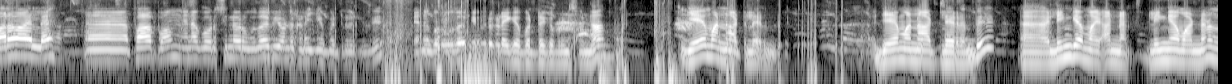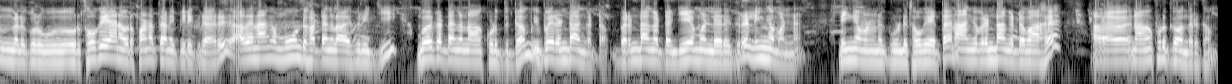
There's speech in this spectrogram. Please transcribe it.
பரவாயில்ல. பார்ப்போம். எனக்கு ஒரு சின்ன ஒரு உதவி ஒன்று கிடைக்கப்பட்டிருக்குது. எனக்கு ஒரு உதவி ஒன்று கிடைக்கப்பட்டிருக்கு அப்படின்னு சொன்னால் ஏமன் நாட்டில் இருந்து ஜேமன் நாட்டில் இருந்து அஹ், லிங்கம் அண்ணன். லிங்கம் அண்ணன் உங்களுக்கு ஒரு ஒரு தொகையான ஒரு பணத்தை அனுப்பியிருக்கிறாரு. அதை நாங்கள் மூன்று கட்டங்களாக பிரித்து முதல் கட்டங்கள் நாங்கள் கொடுத்துட்டோம். இப்போ ரெண்டாம் கட்டம். இப்போ ரெண்டாம் கட்டம் ஜேமனில் இருக்கிற லிங்கம் அண்ணன். லிங்கம் அண்ணனுக்கு உண்டு தொகையை தான் நாங்கள் ரெண்டாம் கட்டமாக நாங்கள் கொடுக்க வந்திருக்கோம்.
